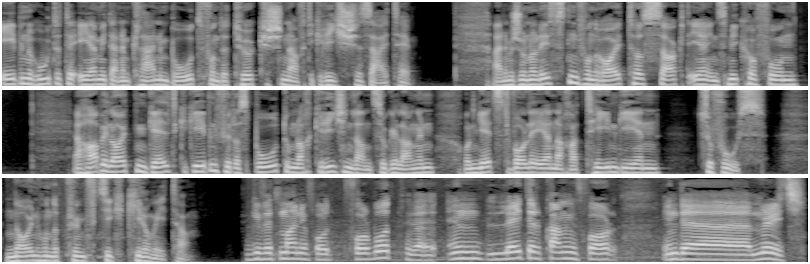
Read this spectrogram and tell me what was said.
eben ruderte er mit einem kleinen Boot von der türkischen auf die griechische Seite. Einem Journalisten von Reuters sagt er ins Mikrofon, er habe Leuten Geld gegeben für das Boot, um nach Griechenland zu gelangen, und jetzt wolle er nach Athen gehen, zu Fuß. 950 Kilometer. Give it money for, for boat and later coming for in the marriage.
